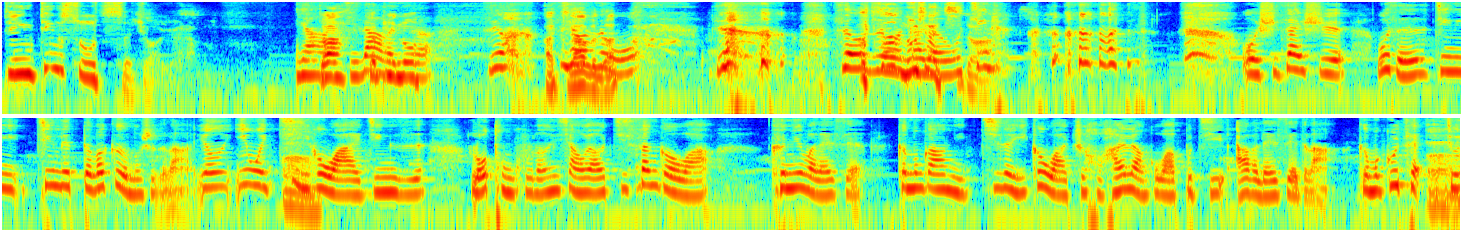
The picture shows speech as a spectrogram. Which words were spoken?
顶顶奢侈的教育了。对吧，其实也搿比侬，只要只要是我，只要只要是我我经历，我实在是我实在是精力精力得勿够，侬晓得伐？因为因为记一个娃已经是老痛苦了，你想我要记三个娃，肯定勿来三。跟侬讲，你记了一个娃之后，还有两个娃不记也勿来三，对伐？葛么干脆就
